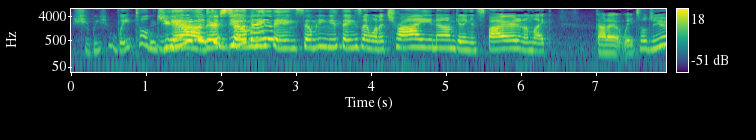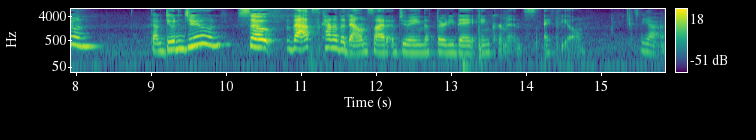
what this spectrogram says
should we wait till June yeah, there's so many things, so many new things I want to try. You know, I'm getting inspired, and I'm like, gotta wait till June. Gotta do it in June. So that's kind of the downside of doing the 30-day increments, I feel. Yeah,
